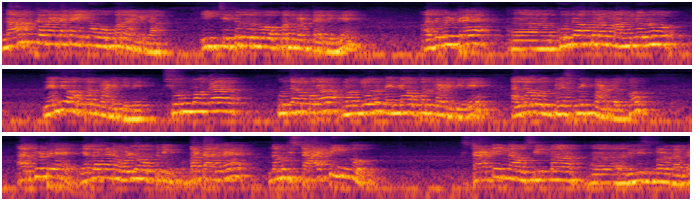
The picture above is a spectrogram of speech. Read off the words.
ನಾರ್ತ್ ಕರ್ನಾಟಕ ಇನ್ನೂ ಓಪನ್ ಆಗಿಲ್ಲ. ಈಗ ಚಿತ್ರದುರ್ಗ ಓಪನ್ ಮಾಡ್ತಾ ಇದ್ದೀವಿ ಅದು ಬಿಟ್ರೆ ಕುಂದಾಪುರ, ಮಂಗಳೂರು ನಿನ್ನೆ ಓಪನ್ ಮಾಡಿದ್ದೀವಿ. ಶಿವಮೊಗ್ಗ, ಕುಂದಾಪುರ, ಮಂಗಳೂರು ನಿನ್ನೆ ಓಪನ್ ಮಾಡಿದ್ದೀವಿ. ಅಲ್ಲೋಗಿ ಒಂದು ಪ್ರೆಸ್ ಮೀಟ್ ಮಾಡಬೇಕು. ಅದ್ ಬಿಟ್ರೆ ಎಲ್ಲ ಕಡೆ ಒಳ್ಳೆ ಓಪನಿಂಗ್ ಬಟ್ ಆದ್ರೆ ನಮಗೆ ಸ್ಟಾರ್ಟಿಂಗು ಸ್ಟಾರ್ಟಿಂಗ್ ನಾವು ಸಿನಿಮಾ ರಿಲೀಸ್ ಮಾಡಿದಾಗ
